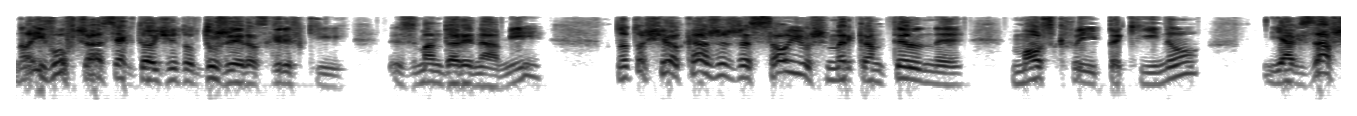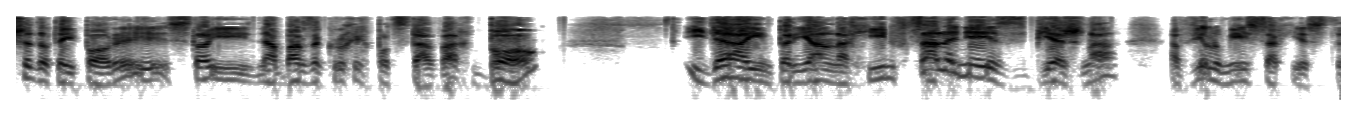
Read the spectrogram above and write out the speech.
No i wówczas, jak dojdzie do dużej rozgrywki z mandarynami, no to się okaże, że sojusz merkantylny Moskwy i Pekinu jak zawsze do tej pory stoi na bardzo kruchych podstawach, bo idea imperialna Chin wcale nie jest zbieżna, a w wielu miejscach jest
